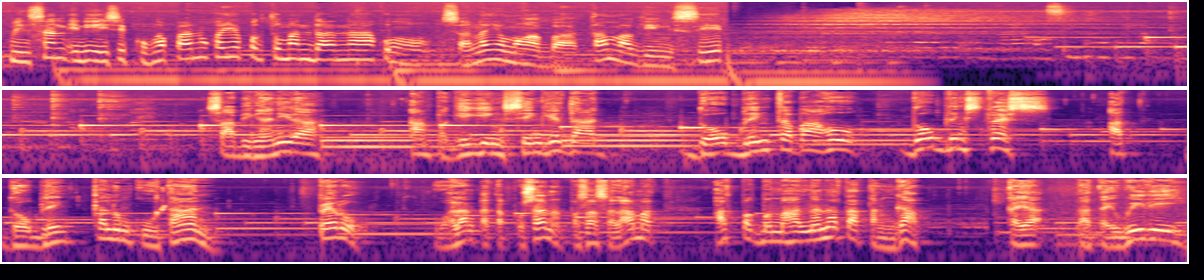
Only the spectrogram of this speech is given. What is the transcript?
Minsan iniisip ko nga, paano kaya pag tumanda na ako? Sana yung mga bata maging safe. Sabi nga nila, ang pagiging single dad, dobleng trabaho, dobleng stress, at dobleng kalungkutan. Pero walang katapusan ang pasasalamat at pagmamahal na natatanggap. Kaya, Tatay Willie,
